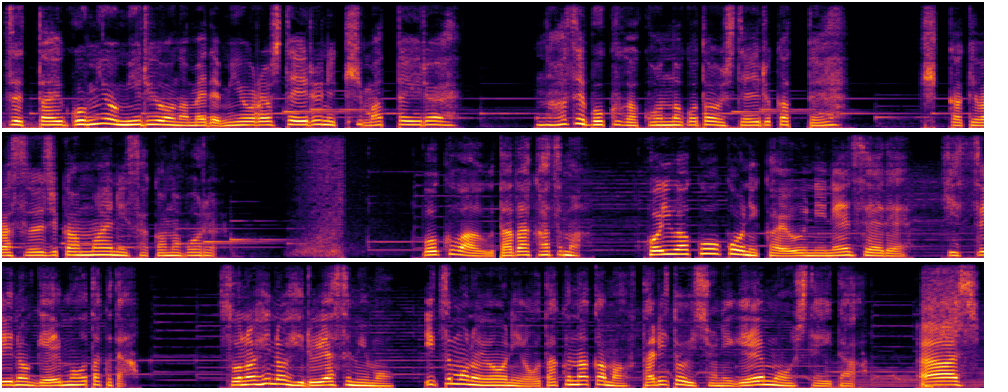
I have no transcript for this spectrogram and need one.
絶対ゴミを見るような目で見下ろしているに決まっている。なぜ僕がこんなことをしているかって。きっかけは数時間前に遡る。僕は宇多田和馬小岩高校に通う2年生で生粋のゲームオタクだ。その日の昼休みもいつものようにオタク仲間2人と一緒にゲームをしていた。よし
